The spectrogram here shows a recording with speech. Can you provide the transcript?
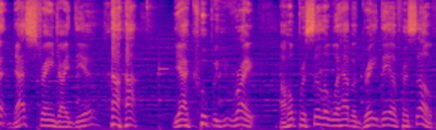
that's strange idea. yeah, Cooper, you right. I hope Priscilla will have a great day of herself.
